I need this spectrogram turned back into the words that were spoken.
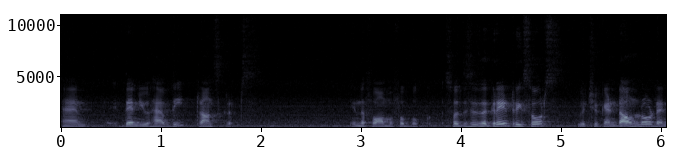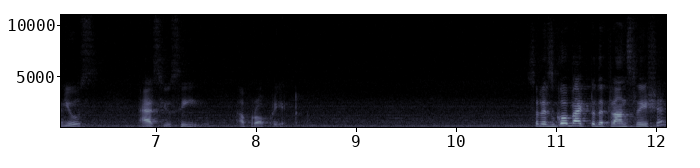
and then you have the transcripts in the form of a book. So, this is a great resource which you can download and use as you see appropriate. So, let us go back to the translation,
